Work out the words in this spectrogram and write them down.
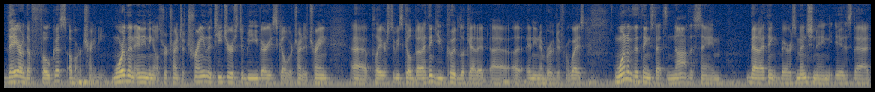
they are the focus of our training more than anything else. We're trying to train the teachers to be very skilled. We're trying to train uh, players to be skilled. But I think you could look at it uh, uh, any number of different ways. One of the things that's not the same that I think bears mentioning is that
